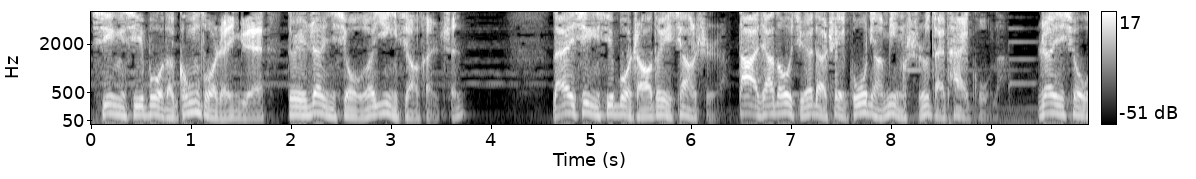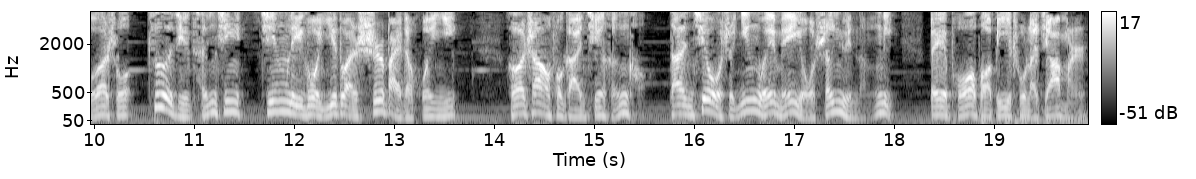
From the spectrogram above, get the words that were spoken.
信息部的工作人员对任秀娥印象很深。来信息部找对象时，大家都觉得这姑娘命实在太苦了。任秀娥说自己曾经经历过一段失败的婚姻，和丈夫感情很好，但就是因为没有生育能力，被婆婆逼出了家门。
